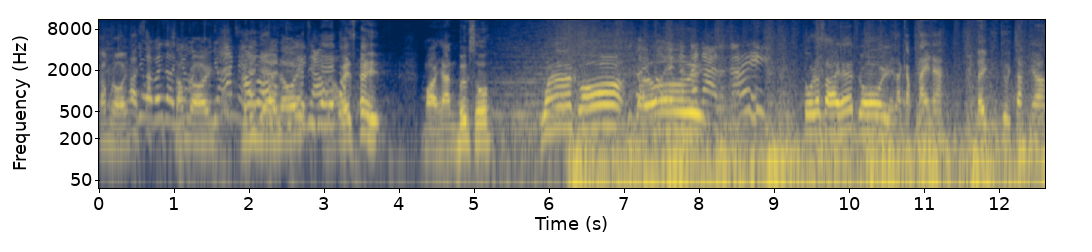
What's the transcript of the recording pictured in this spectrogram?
xong rồi. Nhưng mà bây giờ xong rồi. anh mình đi về thôi. vậy thì mời anh bước xuống. Quá khó. Trời giờ ơi tôi đã sai hết rồi. Đây là cặp này nè. Đây cũng chưa chắc nha.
